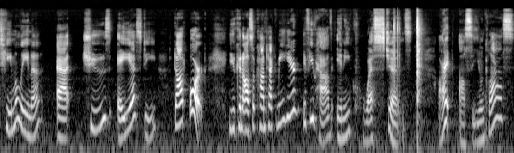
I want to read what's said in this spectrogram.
tmolina at chooseaesd.org. You can also contact me here if you have any questions. All right, I'll see you in class.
